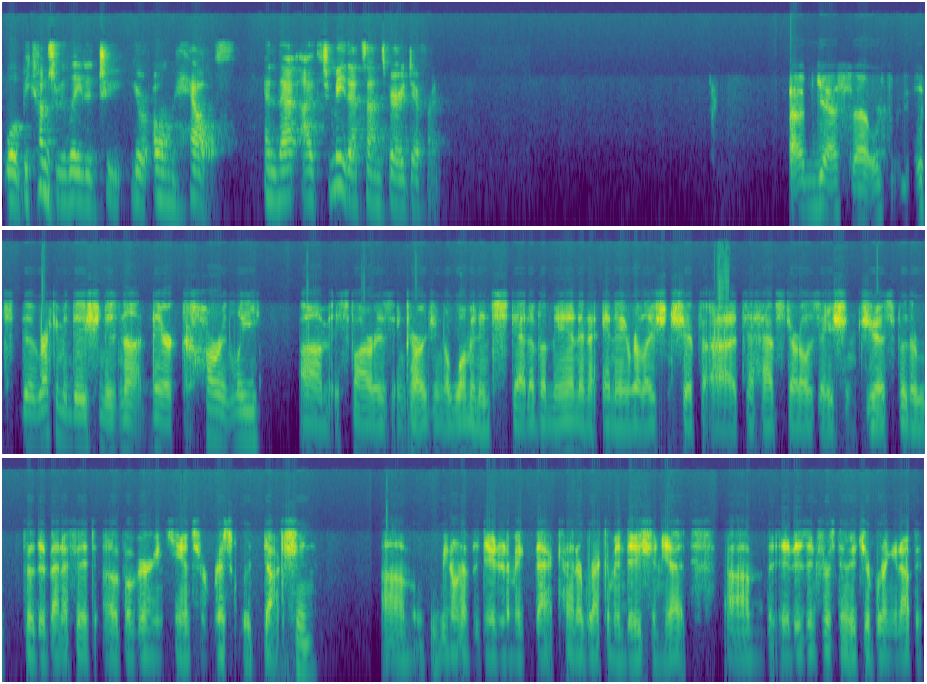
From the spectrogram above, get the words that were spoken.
well, it becomes related to your own health. And that, I, to me, that sounds very different. Uh, yes, uh, it's the recommendation is not there currently um, as far as encouraging a woman instead of a man in a, in a relationship uh, to have sterilization just for the for the benefit of ovarian cancer risk reduction. Um, we don't have the data to make that kind of recommendation yet. Um, it is interesting that you're bringing up. It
